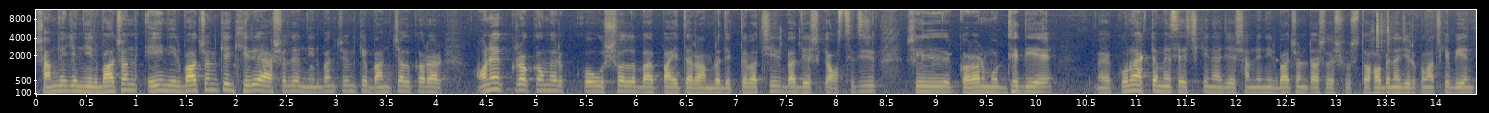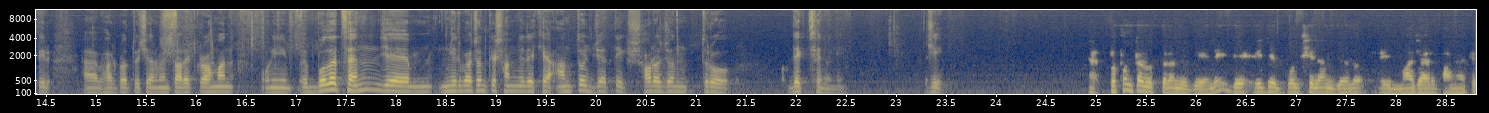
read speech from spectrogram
সামনে যে নির্বাচন এই নির্বাচনকে ঘিরে আসলে নির্বাচনকে বানচাল করার অনেক রকমের কৌশল বা পাইতারা আমরা দেখতে পাচ্ছি বা দেশকে অস্থিতিশীল করার মধ্যে দিয়ে কোনো একটা মেসেজ কিনা যে সামনে নির্বাচনটা আসলে সুস্থ হবে না যেরকম আজকে বিএনপির ভারপ্রাপ্ত চেয়ারম্যান তারেক রহমান উনি বলেছেন যে নির্বাচনকে সামনে রেখে আন্তর্জাতিক ষড়যন্ত্র দেখছেন উনি। জি। হ্যাঁ, প্রথমটার উত্তর আমি দিয়ে নিই। যে এই যে বলছিলাম যে হলো এই মাজার ভাঙাকে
